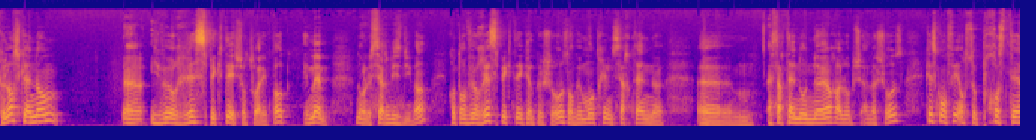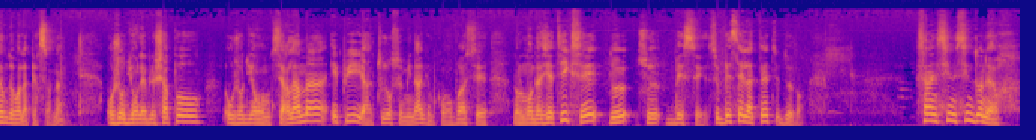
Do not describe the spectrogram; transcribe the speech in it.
que lorsqu'un homme euh, il veut respecter, surtout à l'époque, et même dans le service divin, quand on veut respecter quelque chose, on veut montrer une certaine, euh, un certain honneur à, à la chose, qu'est-ce qu'on fait? On se prosterne devant la personne. Hein. Aujourd'hui, on lève le chapeau, aujourd'hui, on serre la main, et puis il y a toujours ce minag, comme on voit c'est dans le monde asiatique, c'est de se baisser, se baisser la tête devant. C'est un signe, d'honneur,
